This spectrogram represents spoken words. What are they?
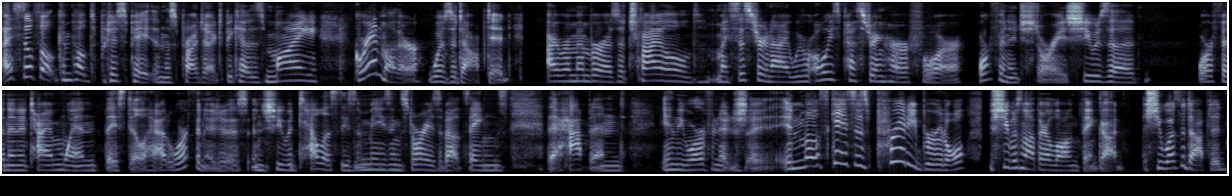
I still felt compelled to participate in this project because my grandmother was adopted. I remember as a child, my sister and I, we were always pestering her for orphanage stories. She was a orphan in a time when they still had orphanages. And she would tell us these amazing stories about things that happened in the orphanage. In most cases, pretty brutal. She was not there long, thank God. She was adopted.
